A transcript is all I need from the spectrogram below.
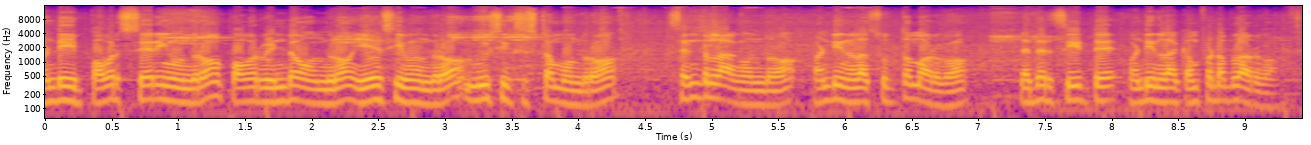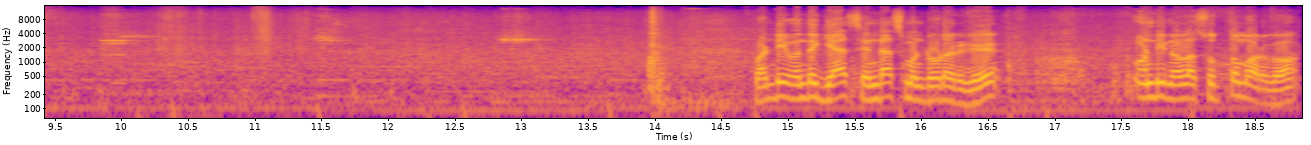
வண்டி பவர் ஸ்டேரிங் வந்துடும் பவர் விண்டோ வந்துடும் ஏசி வந்துடும் மியூசிக் சிஸ்டம் வந்துடும் சென்ட்ரலாக வந்துடும் வண்டி நல்லா சுத்தமாக இருக்கும். லெதர் சீட்டு வண்டி நல்லா கம்ஃபர்டபுளாக இருக்கும். வண்டி வந்து கேஸ் என்டாஸ்மெண்ட்டோடு இருக்குது வண்டி நல்லா சுத்தமாக இருக்கும்.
